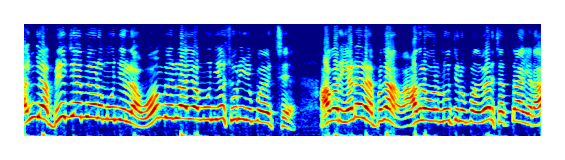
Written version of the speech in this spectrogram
அங்கே பிஜேபியோட மூஞ்சி இல்லை. ஓம் பிர்லா ஐயா மூஞ்சியே சுருங்கி போயிடுச்சு. அவர் இடையில இப்போ தான் அதில் ஒரு நூற்றி முப்பது பேர் செத்தாங்கடா.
